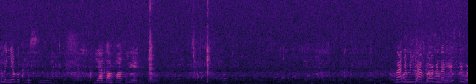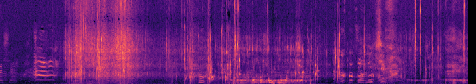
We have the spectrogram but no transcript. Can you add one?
Ой, небо красиво. Я там последний. Ваня, меня брови на месте вообще. Руками Yeah.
